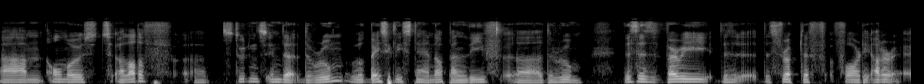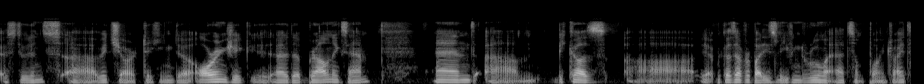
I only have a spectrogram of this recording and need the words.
um, almost a lot of uh, students in the, the room will basically stand up and leave uh, the room. This is very disruptive for the other students uh, which are taking the orange, uh, the Brown exam. And um, because uh, yeah, because everybody's leaving the room at some point, right?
